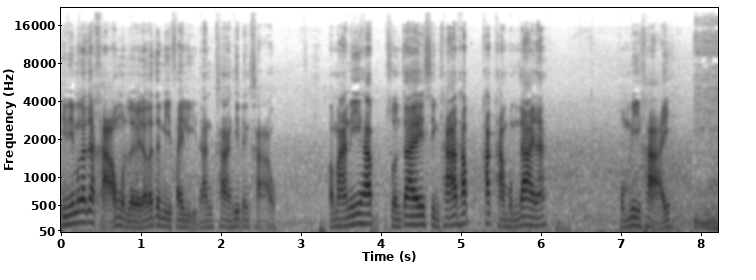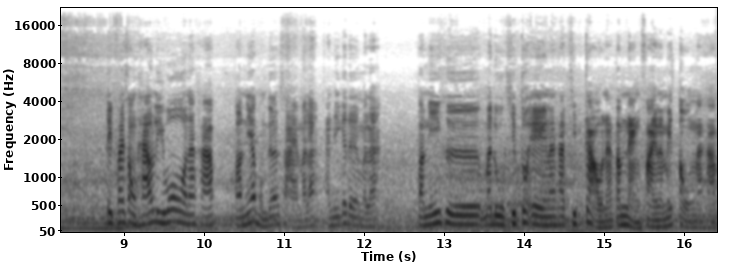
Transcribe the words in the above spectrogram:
ทีนี้มันก็จะขาวหมดเลย แล้วก็จะมีไฟหลีด้านข้างที่เป็นขาว ประมาณนี้ครับ สนใจสินค้าทักทักถามผมได้นะ ผมมีขาย ติดไฟสองเท้ารีโวนะครับ ตอนนี้ผมเดินสายมาแล้ว อันนี้ก็เดินมาแล้ว ตอนนี้คือมาดูคลิปตัวเองนะครับ คลิปเก่านะ ตำแหน่งไฟมันไม่ตรงนะครับ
